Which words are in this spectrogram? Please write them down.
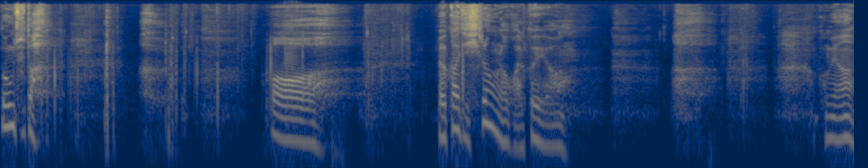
너무 춥다. 어, 몇 가지 실험을 하고 갈 거예요. 보면,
